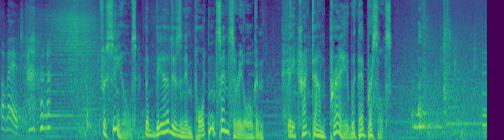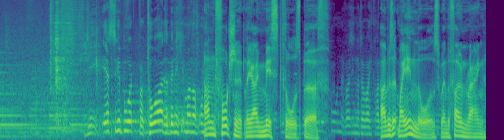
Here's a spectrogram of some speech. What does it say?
For seals, the beard is an important sensory organ. They track down prey with their bristles. Unfortunately, I missed Thor's birth. I was at my in laws when the phone rang.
